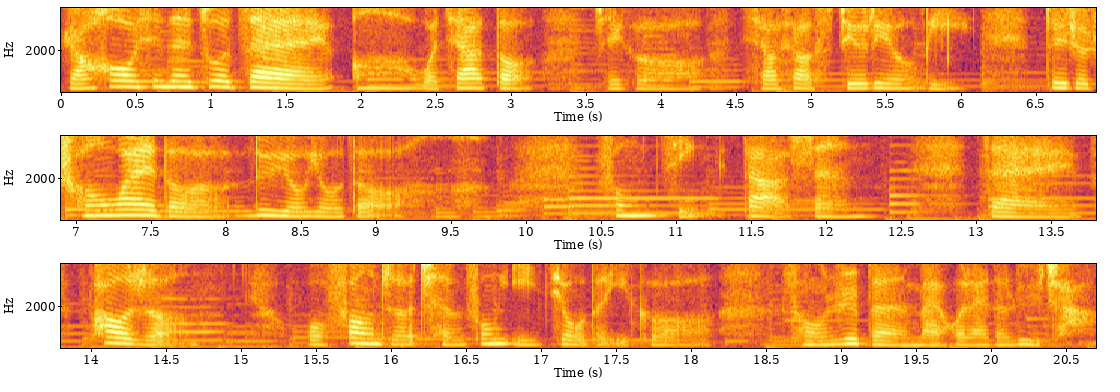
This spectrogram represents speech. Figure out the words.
然后现在坐在嗯我家的这个小小 studio 里，对着窗外的绿油油的风景大山，在泡着我放着尘封已久的一个。从日本买回来的绿茶，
